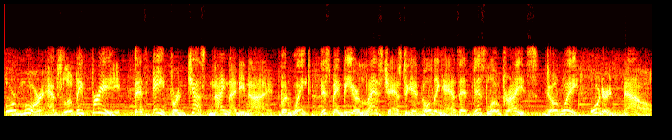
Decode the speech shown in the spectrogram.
four more absolutely free. That's eight for just $9.99. But wait, this may be your last chance to get holding hands at this low price. Don't wait. Order now.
